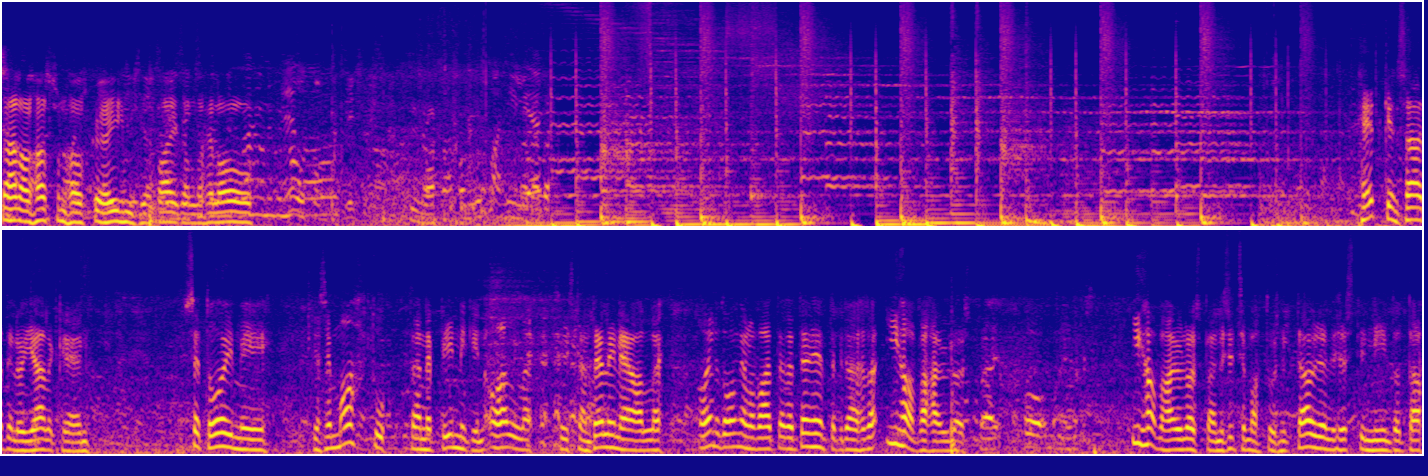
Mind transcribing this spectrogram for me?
Täällä on hassun hauskoja ihmisiä paikalla. Hello. Hyvä. Hetken säätelyn jälkeen se toimii ja se mahtuu tänne pinnikin alle, siis tämän telineen alle. Ainut ongelma vaan, että tätä pitää saada ihan vähän ylöspäin. Ihan vähän ylöspäin, niin sitten se mahtuu sinne täydellisesti, niin tota,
